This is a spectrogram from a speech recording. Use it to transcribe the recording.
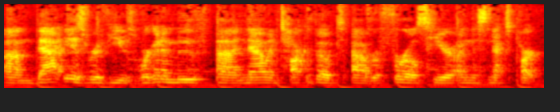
um, that is reviews. We're gonna move uh, now and talk about uh, referrals here on this next part.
